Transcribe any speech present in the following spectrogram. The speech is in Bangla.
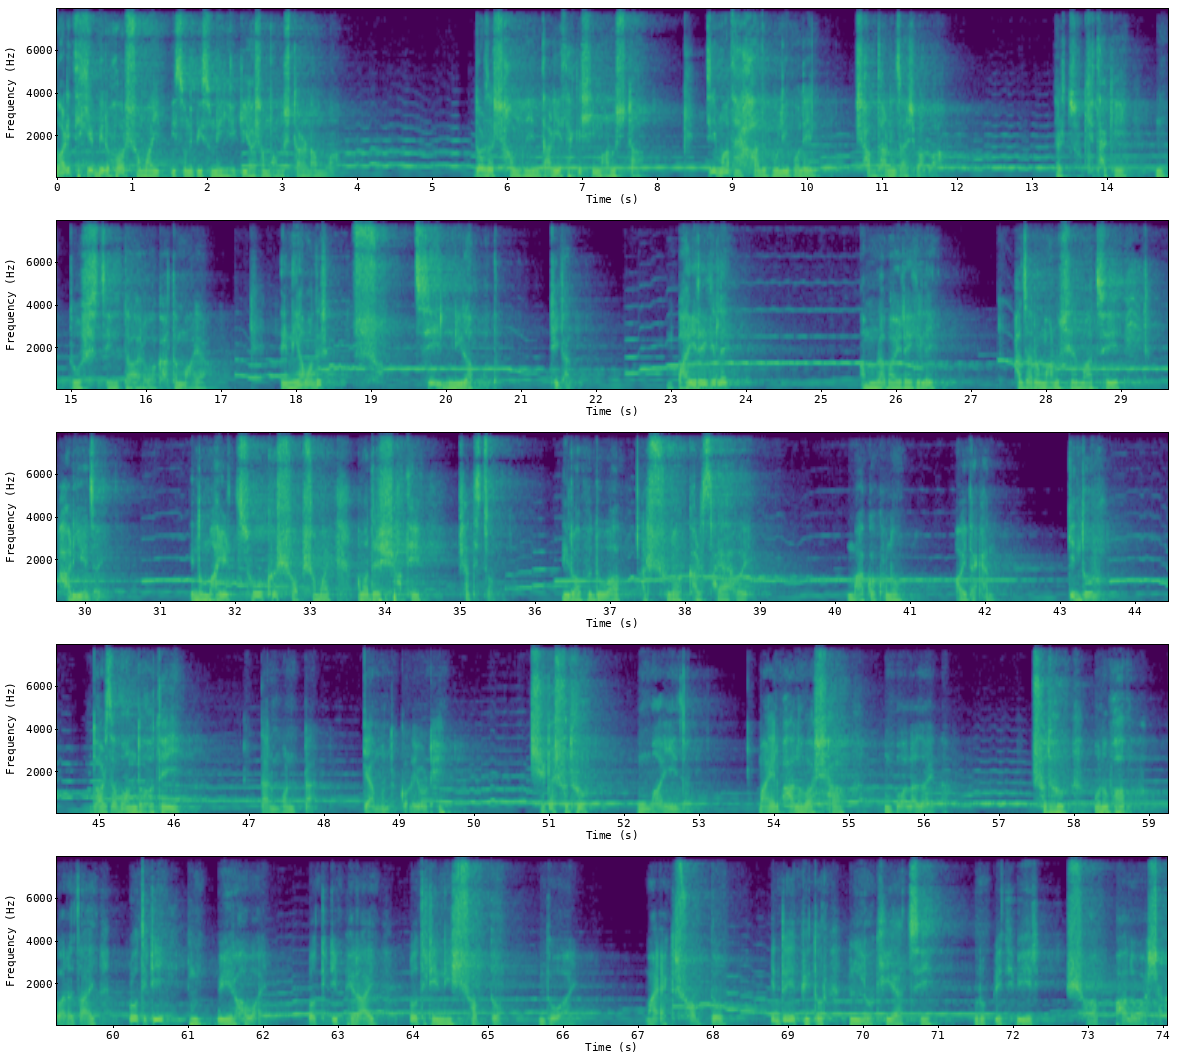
বাড়ি থেকে বের হওয়ার সময় পিছনে পিছনেই এগিয়ে আসা মানুষটার নাম মা। দরজার সামনে দাঁড়িয়ে থাকে সেই মানুষটা। যিনি মাথায় হাত বুলিয়ে বলেন, সাবধানে যাস বাবা। তার চোখে থাকে দুশ্চিন্তা আর অগাধ মায়া। তিনি আমাদের সবচেয়ে নিরাপদ ঠিকানা বাইরে গেলে, আমরা বাইরে গেলে, হাজারো মানুষের মাঝে হারিয়ে যায়। কিন্তু মায়ের চোখ সবসময় আমাদের সাথে সাথে চলে। নীরব দোয়া আর সুরক্ষার ছায়া হয়ে। মা কখনো ভয় দেখান। কিন্তু দরজা বন্ধ হতেই তার মনটা কেমন করে ওঠে। সেটা শুধু মাই জানে। মায়ের ভালোবাসা বলা যায় না। শুধু অনুভব করা যায়, প্রতিটি বের হওয়ায়, প্রতিটি ফেরায়, প্রতিটি নিঃশব্দ দোয়ায়। মা এক শব্দ, কিন্তু এর ভিতর লুকিয়ে আছে পুরো পৃথিবীর সব ভালোবাসা।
